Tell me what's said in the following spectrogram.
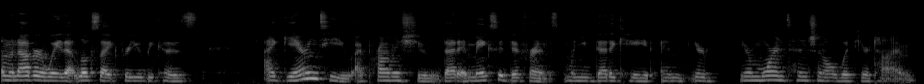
in whatever way that looks like for you because I guarantee you, I promise you that it makes a difference when you dedicate and you're you're more intentional with your time.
